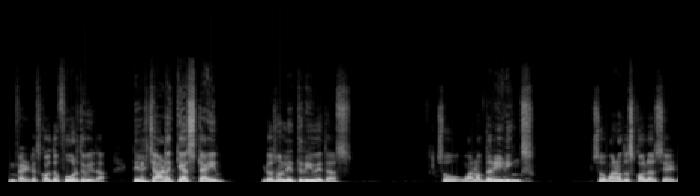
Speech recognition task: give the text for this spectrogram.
In fact, it is called the fourth Veda. Till Chanakya's time, it was only three Vedas. So, one of the readings. So, one of the scholars said,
